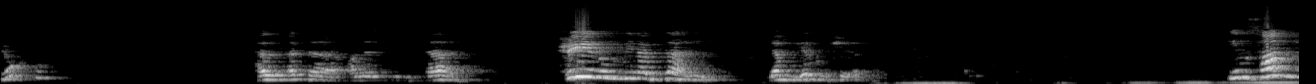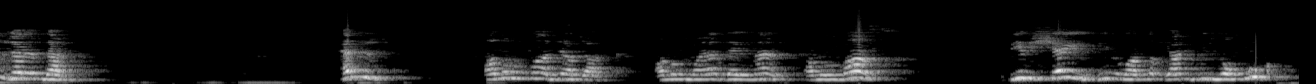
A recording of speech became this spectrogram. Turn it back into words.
Yoktu. Hel ete alel insan hinun mined dehri lem yekun şey'en. İnsan üzerinden henüz anılmayacak, anılmaya değmez, anılmaz bir şey, bir varlık yani bir yokluk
